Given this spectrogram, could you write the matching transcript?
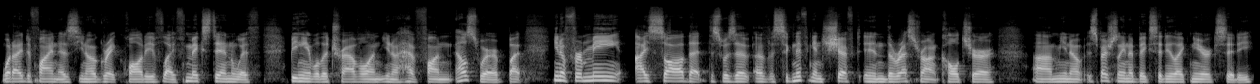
what i define as you know a great quality of life mixed in with being able to travel and you know have fun elsewhere. But you know for me i saw that this was a, a significant shift in the restaurant culture um, you know especially in a big city like new york city.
